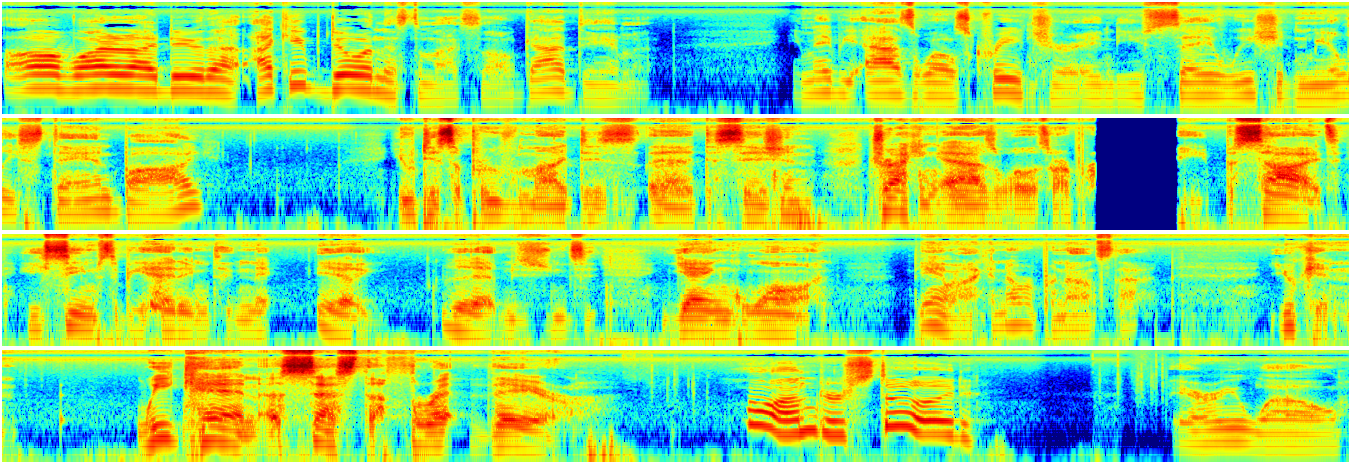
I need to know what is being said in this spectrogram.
oh, why did I do that? I keep doing this to myself. God damn it. You may be Azwel's creature, and you say we should merely stand by? You disapprove of my dis- uh, decision. Tracking Aswell is our priority. Besides, he seems to be heading to ne- uh, Yangguan. Damn it, I can never pronounce that. You can we can assess the threat there. Oh, understood. Very well.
